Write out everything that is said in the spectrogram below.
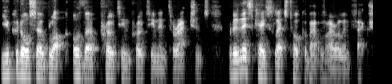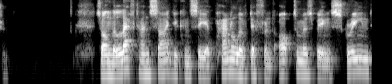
you could also block other protein-protein interactions. But in this case, let's talk about viral infection. So on the left-hand side, you can see a panel of different optimas being screened,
